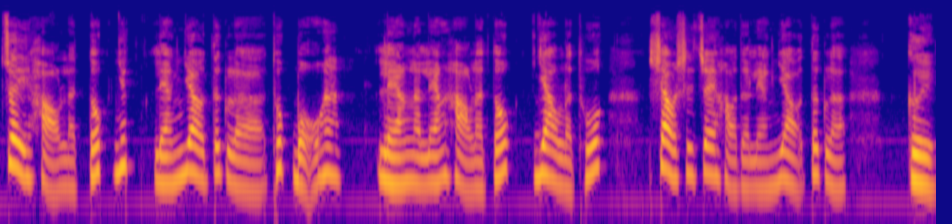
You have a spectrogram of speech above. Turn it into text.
最好 là tốt nhất, láng药tức là thuốc bổ ha, láng là láng hảo là tốt, Yao là thuốc, sao là 最好的良药, tức là cười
